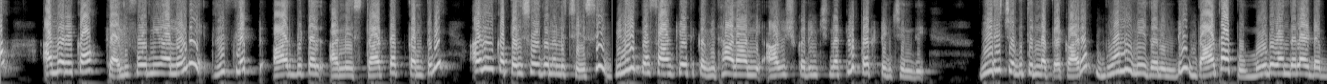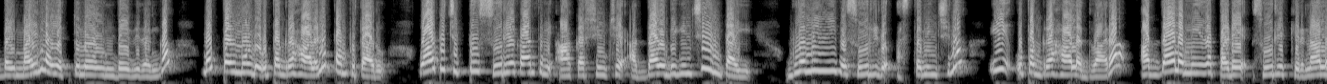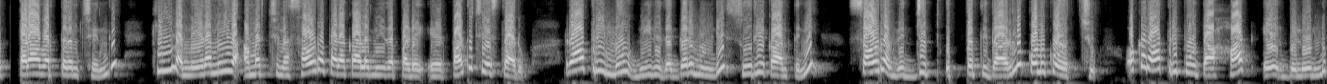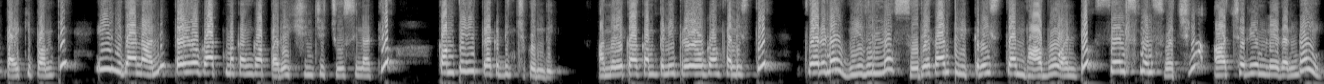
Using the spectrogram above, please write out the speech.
అమెరికా కాలిఫోర్నియాలోని రిఫ్లెక్ట్ ఆర్బిటల్ అనే స్టార్టప్ కంపెనీ అనేక పరిశోధనలు చేసి వినూత్న సాంకేతిక విధానాన్ని ఆవిష్కరించినట్లు ప్రకటించింది. వీరు చెబుతున్న ప్రకారం భూమి మీద నుండి దాదాపు మూడు వందల డెబ్బై మైళ్ళ ఎత్తులో ఉండే విధంగా ముప్పై మూడు ఉపగ్రహాలను పంపుతారు. వాటి చుట్టూ సూర్యకాంతిని ఆకర్షించే అద్దాలు బిగించి ఉంటాయి. భూమి మీద సూర్యుడు అస్తమించిన ఈ ఉపగ్రహాల ద్వారా అద్దాల మీద పడే సూర్యకిరణాల పరావర్తనం చెంది కింద నేల మీద అమర్చిన సౌర పలకాల మీద పడే ఏర్పాటు చేస్తారు. రాత్రిళ్ళు వీరి దగ్గర నుండి సూర్యకాంతిని సౌర విద్యుత్ ఉత్పత్తిదారులు కొనుక్కోవచ్చు. ఒక రాత్రి పూట హాట్ ఎయిర్ బెలూన్ను పైకి పంపి ఈ విధానాన్ని ప్రయోగాత్మకంగా పరీక్షించి చూసినట్లు కంపెనీ ప్రకటించుకుంది. అమెరికా కంపెనీ ప్రయోగం ఫలిస్తే త్వరలో వీధుల్లో సూర్యకాంతి విక్రయిస్తాం బాబు అంటూ సేల్స్ మెన్స్ వచ్చిన ఆశ్చర్యం లేదండోయ్.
